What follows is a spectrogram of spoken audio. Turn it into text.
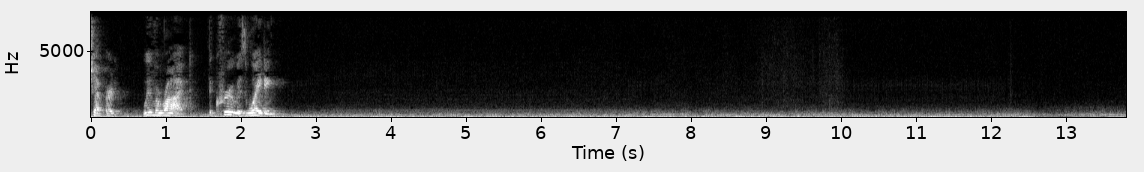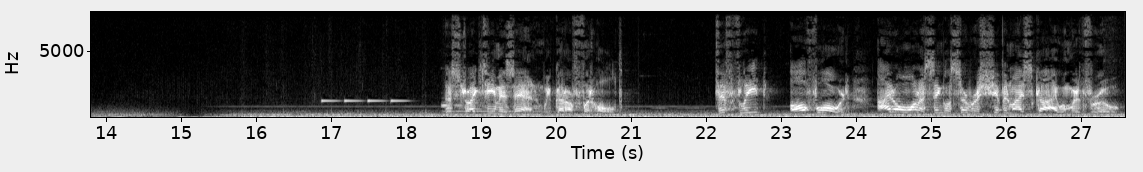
Shepard, we've arrived. The crew is waiting. The strike team is in. We've got our foothold. Fifth Fleet, all forward. I don't want a single Cerberus ship in my sky when we're through.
